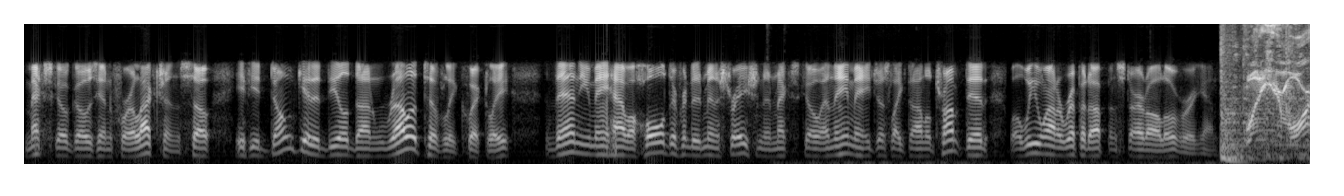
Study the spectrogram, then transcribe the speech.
Mexico goes in for elections. So if you don't get a deal done relatively quickly, then you may have a whole different administration in Mexico, and they may, just like Donald Trump did, well, we want to rip it up and start all over again. Want to hear more?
